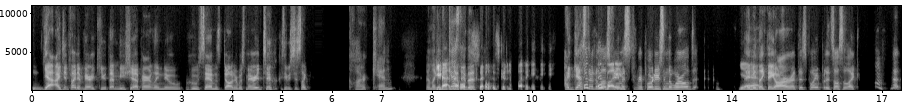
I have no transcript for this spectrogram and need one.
yeah, I did find it very cute that Misha apparently knew who Sam's daughter was married to because he was just like Clark Ken. I'm like, yeah, I guess that they're was, the that was kind of funny. I guess They're- they're the they're most buddies. famous reporters in the world. Yeah, I mean, like they are at this point, but it's also like, hmm, that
